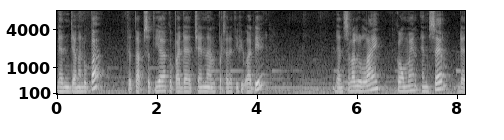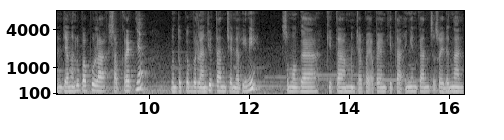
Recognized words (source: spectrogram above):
Dan jangan lupa tetap setia kepada channel Persada TV UAD dan selalu like, comment, and share dan jangan lupa pula subscribe-nya untuk keberlanjutan channel ini. Semoga kita mencapai apa yang kita inginkan sesuai dengan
